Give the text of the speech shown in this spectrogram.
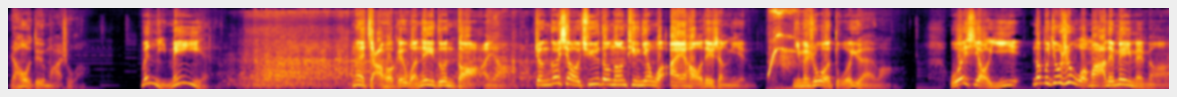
然后我对我妈说：“问你妹呀！”那家伙给我那顿打呀，整个小区都能听见我哀嚎的声音。你们说我多冤枉？我小姨那不就是我妈的妹妹吗？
